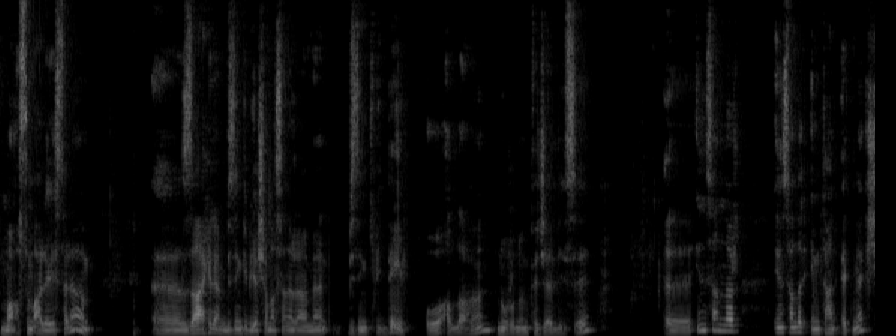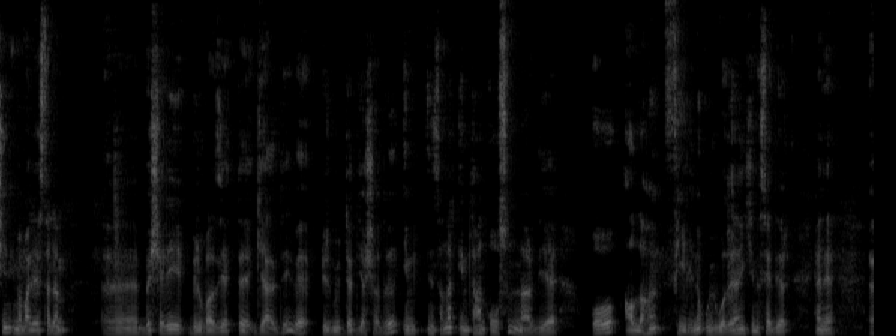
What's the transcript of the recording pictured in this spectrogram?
Masum Aleyhisselam e, zahiren bizim gibi yaşamasına rağmen bizim gibi değil. O Allah'ın nurunun tecellisi. E, insanlar insanlar imtihan etmek için İmam Aleyhisselam beşeri bir vaziyette geldi ve bir müddet yaşadı. İnsanlar imtihan olsunlar diye o Allah'ın fiilini uygulayan kimsedir. Yani e,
